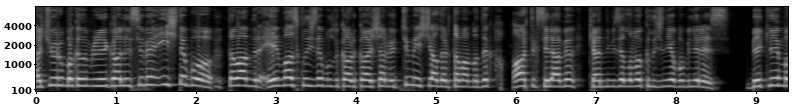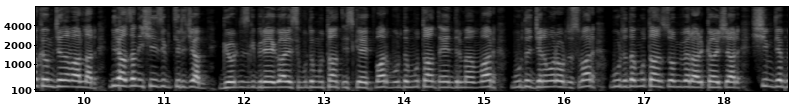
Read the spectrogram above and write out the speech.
Açıyorum bakalım regalesi ve işte bu. Tamamdır. Elmas kılıcı da bulduk arkadaşlar ve tüm eşyaları tamamladık. Artık Selam'ım kendimize lava kılıcını yapabiliriz. Bekleyin bakalım canavarlar. Birazdan işinizi bitireceğim. Gördüğünüz gibi regalesi burada mutant iskelet var. Burada mutant enderman var. Burada canavar ordusu var. Burada da mutant zombi var arkadaşlar. Şimdi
